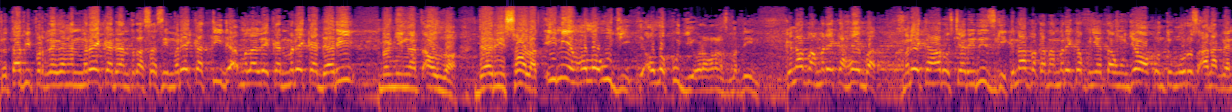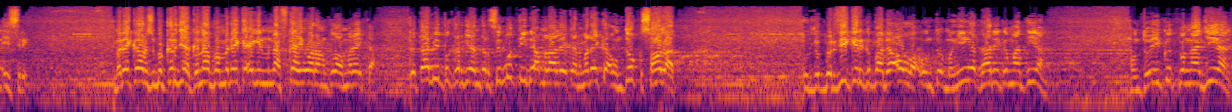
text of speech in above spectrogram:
tetapi perdagangan mereka dan transaksi mereka tidak melalaikan mereka dari mengingat Allah, dari solat. Ini yang Allah uji, ya Allah puji orang-orang seperti ini. Kenapa mereka hebat? Mereka harus cari rezeki. Kenapa? Karena mereka punya tanggung jawab untuk ngurus anak dan istri. Mereka harus bekerja. Kenapa? Mereka ingin menafkahi orang tua mereka. Tetapi pekerjaan tersebut tidak melalaikan mereka untuk solat, untuk berzikir kepada Allah, untuk mengingat hari kematian, untuk ikut pengajian,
